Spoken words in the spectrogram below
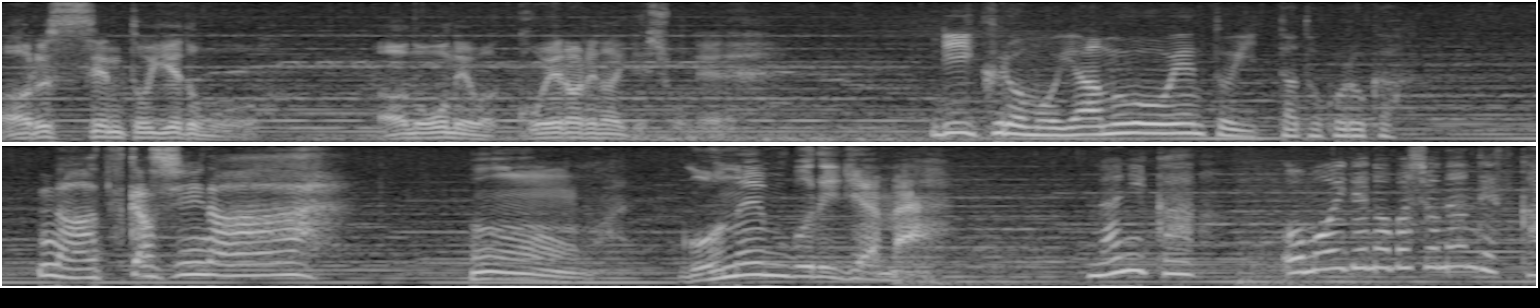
アルス戦といえどもあの尾根は越えられないでしょうね。陸路もやむをえんといったところか。懐かしいな。うん5年ぶりじゃな何か思い出の場所なんですか？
